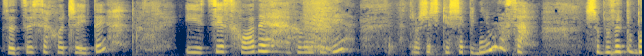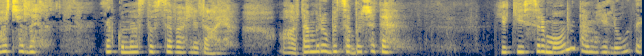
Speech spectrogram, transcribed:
Це Цися хоче йти. І ці сходи гвинтові трошечки ще піднімуся, щоб ви побачили, як у нас тут все виглядає. А там робиться, бачите, якийсь ремонт, там є люди.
